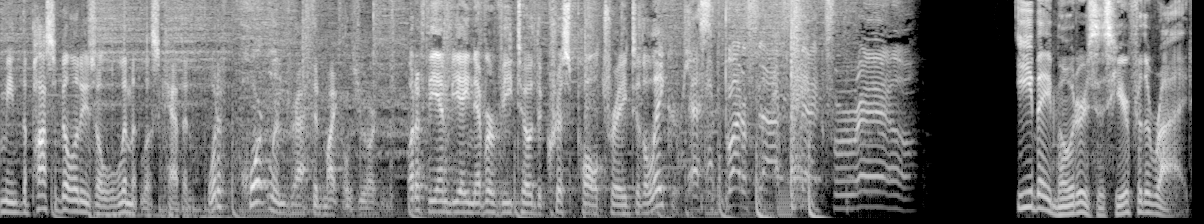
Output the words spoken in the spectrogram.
I mean, the possibilities are limitless, Kevin. What if Portland drafted Michael Jordan? What if the NBA never vetoed the Chris Paul trade to the Lakers? That's a butterfly effect for real eBay Motors is here for the ride.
